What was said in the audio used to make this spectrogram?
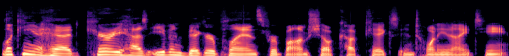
Looking ahead, Carrie has even bigger plans for bombshell cupcakes in 2019.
